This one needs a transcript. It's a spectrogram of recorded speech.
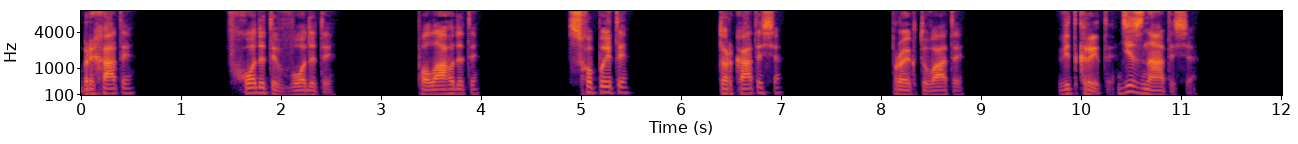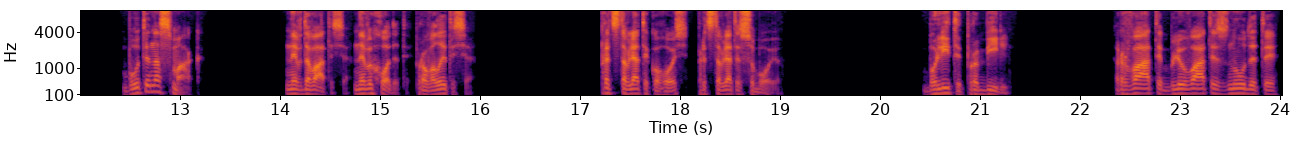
брехати, входити, вводити, полагодити, схопити, торкатися, проєктувати, відкрити, дізнатися, бути на смак, не вдаватися, не виходити, провалитися, представляти когось, представляти собою, боліти про біль, рвати, блювати, знудити,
